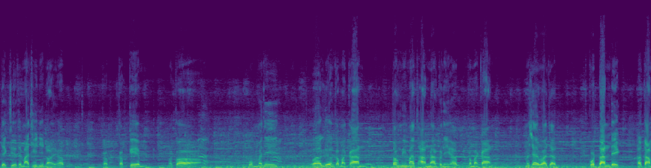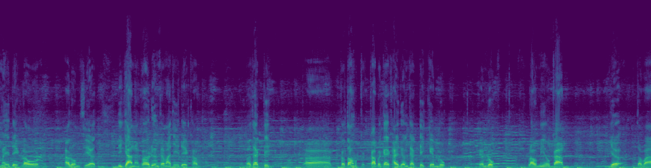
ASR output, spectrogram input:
เด็กเสียสมาธินิดหน่อยครับกับกับเกมแล้วก็ผมไม่ได้ว่าเรื่องกรรมการต้องมีมาตรฐานมากกว่านี้ครับ กรรมการ ไม่ใช่ว่าจะกดดันเด็กแล้วทำให้เด็กเราอารมณ์เสียอีกอย่างนึงก็เรื่องสมาธิเด็กครับเราแท็กติกก็ต้องกลับไปแก้ไขเรื่องแท็กติกเกมลุกเกมลุกเรามีโอกาสเยอะแต่ว่า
